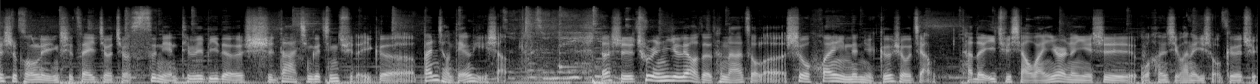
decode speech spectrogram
这是彭羚是在一九九四年 TVB 的十大金歌金曲的一个颁奖典礼上，当时出人意料的，她拿走了受欢迎的女歌手奖。他的一曲小玩意儿呢，也是我很喜欢的一首歌曲。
